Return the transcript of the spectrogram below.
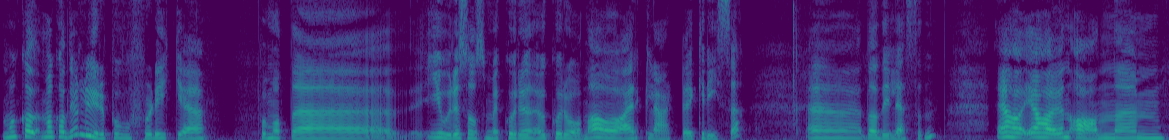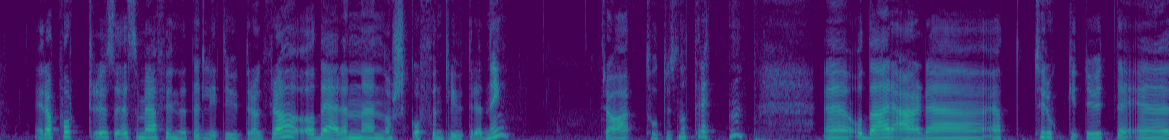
man kan, man kan, jo lure på hvorfor de ikke på en måte gjorde sånn som med korona og erklærte krise eh, da de leste den. Jeg har, jeg har jo en annen eh, rapport eh, som jeg har funnet et lite utdrag fra. og Det er en eh, norsk offentlig utredning fra 2013. Uh, og der er det Jeg har trukket ut uh,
